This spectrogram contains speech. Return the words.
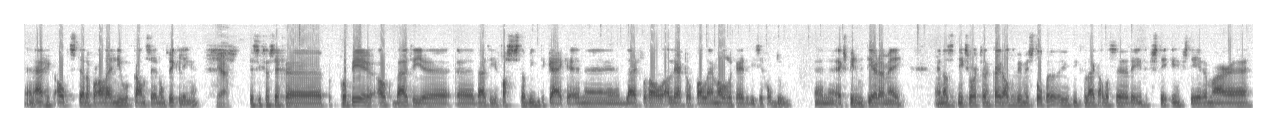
en eigenlijk open te stellen voor allerlei nieuwe kansen en ontwikkelingen. Ja. Dus ik zou zeggen, probeer ook buiten je, buiten je vaste stramien te kijken en blijf vooral alert op allerlei mogelijkheden die zich opdoen. En experimenteer daarmee. En als het niks wordt, dan kan je er altijd weer mee stoppen. Je hoeft niet gelijk alles erin te investeren, maar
